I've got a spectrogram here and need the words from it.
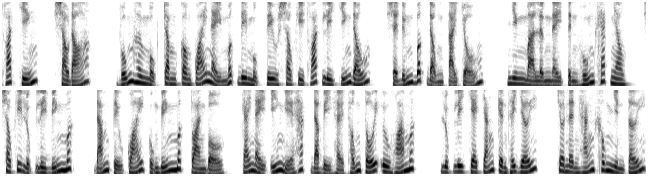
Thoát chiến, sau đó, vốn hơn 100 con quái này mất đi mục tiêu sau khi thoát ly chiến đấu, sẽ đứng bất động tại chỗ. Nhưng mà lần này tình huống khác nhau, sau khi lục ly biến mất, đám tiểu quái cũng biến mất toàn bộ, cái này ý nghĩa hắc đã bị hệ thống tối ưu hóa mất. Lục ly che chắn kênh thế giới, cho nên hắn không nhìn tới,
